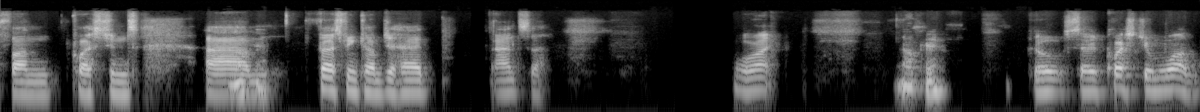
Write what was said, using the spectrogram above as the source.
fun questions. Um, Okay. First thing comes to your head, answer. All right. Okay. Cool. So, question one:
